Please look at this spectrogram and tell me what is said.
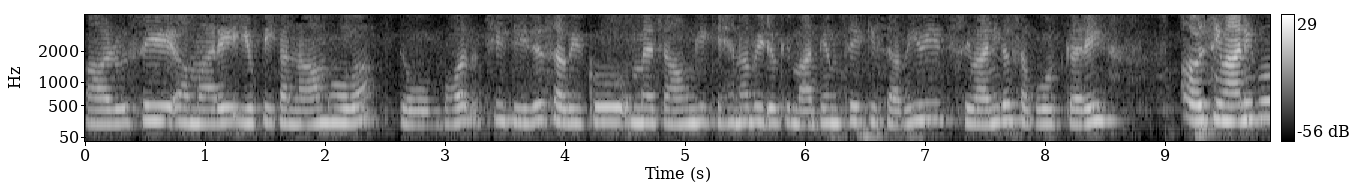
और उसे हमारे यूपी का नाम होगा। तो बहुत अच्छी चीज़ है। सभी को मैं चाहूँगी कहना वीडियो के माध्यम से कि सभी भी शिवानी का सपोर्ट करें और शिवानी को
